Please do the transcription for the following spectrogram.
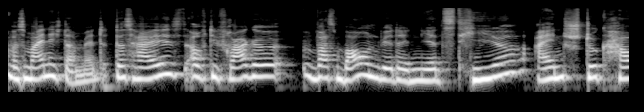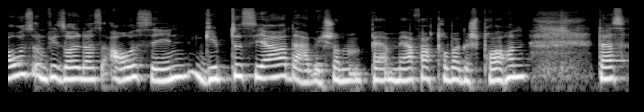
Was meine ich damit? Das heißt, auf die Frage, was bauen wir denn jetzt hier? Ein Stück Haus und wie soll das aussehen? Gibt es ja, da habe ich schon mehrfach drüber gesprochen, das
